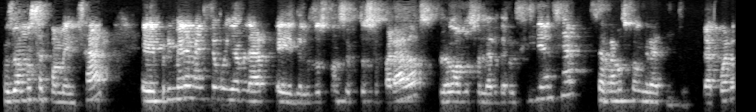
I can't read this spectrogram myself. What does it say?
Pues vamos a comenzar. Eh, primeramente voy a hablar eh, de los dos conceptos separados, luego vamos a hablar de resiliencia, cerramos con gratitud, ¿de acuerdo?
